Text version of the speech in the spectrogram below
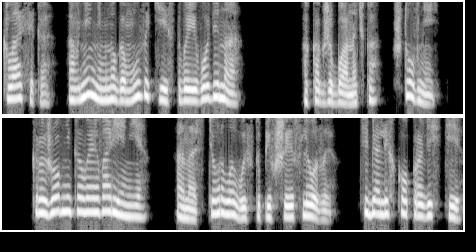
Классика, а в ней немного музыки из твоего вина. А как же баночка? Что в ней? Крыжовниковое варенье. Она стерла выступившие слезы. Тебя легко провести.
